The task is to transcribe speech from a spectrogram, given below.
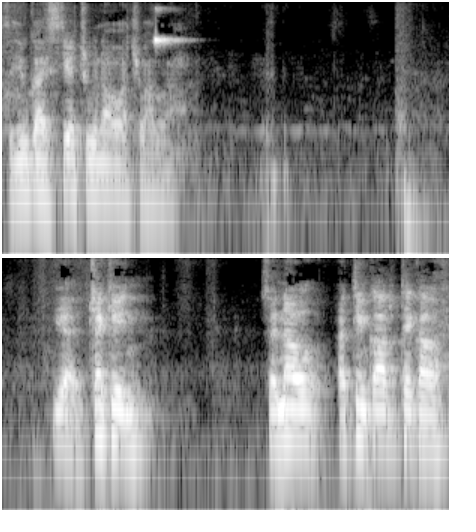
So you guys stay tuned and watch what Yeah, check in. So now I think I have to take off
